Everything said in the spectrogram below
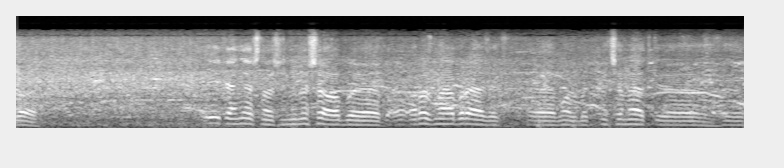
Да. И, конечно, очень не мешало бы разнообразить, э, может быть, начинать э, э,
